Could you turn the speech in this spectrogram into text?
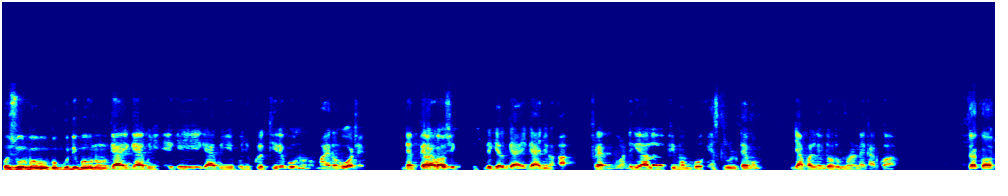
ba jour boobu ba guddi boobu noonu gars yi gars yi bu ñu kii gars yi bu ñuy bu ñu clôturer boobu noonu maa ngi doon woote. dem pédagogique expliquer gars yi gars yi ñu ne ah frère wax dëgg yàlla fii moom boo inscrire wul tey moom jàppal ne dootu mën a nekkaat quoi. d' accord.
